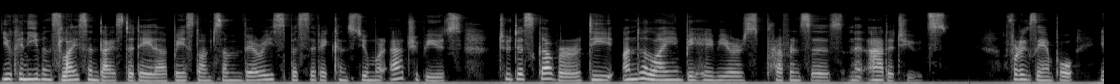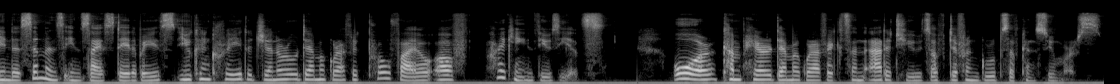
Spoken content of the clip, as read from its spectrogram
You can even slice and dice the data based on some very specific consumer attributes to discover the underlying behaviors, preferences, and attitudes. For example, in the Simmons Insights database, you can create a general demographic profile of hiking enthusiasts, or compare demographics and attitudes of different groups of consumers.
